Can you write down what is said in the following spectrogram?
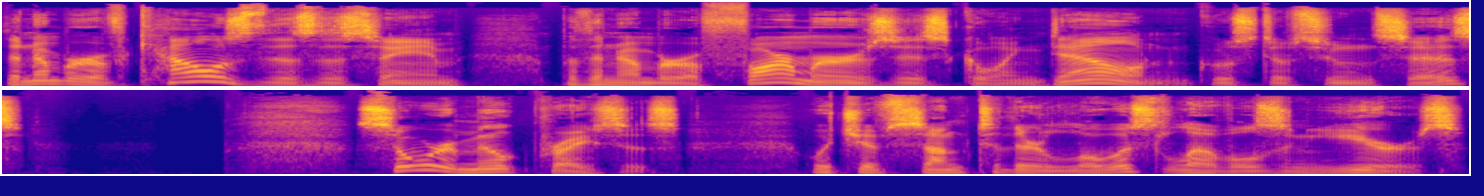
The number of cows is the same, but the number of farmers is going down, Gustafsson says. So are milk prices, which have sunk to their lowest levels in years.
